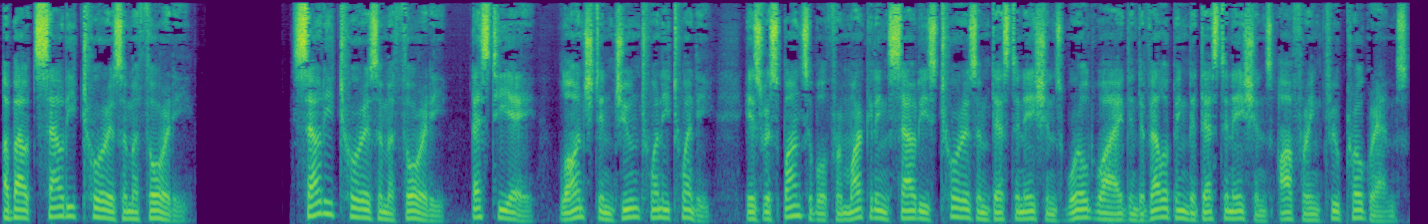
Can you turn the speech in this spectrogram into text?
About Saudi Tourism Authority Saudi Tourism Authority, STA, launched in June 2020, is responsible for marketing Saudi's tourism destinations worldwide and developing the destinations offering through programs,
